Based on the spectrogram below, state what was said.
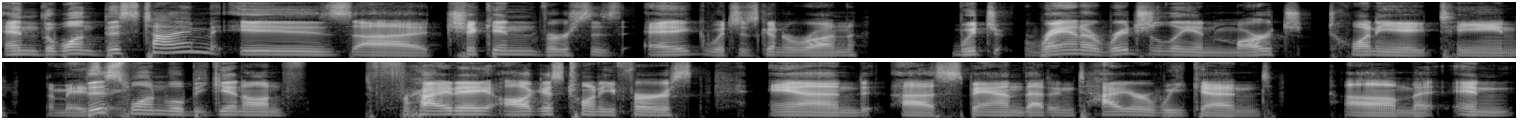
and the one this time is uh, chicken versus egg, which is going to run, which ran originally in March 2018. Amazing. This one will begin on Friday, August 21st, and uh, span that entire weekend. Um, and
